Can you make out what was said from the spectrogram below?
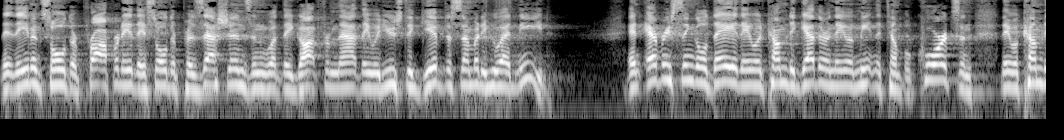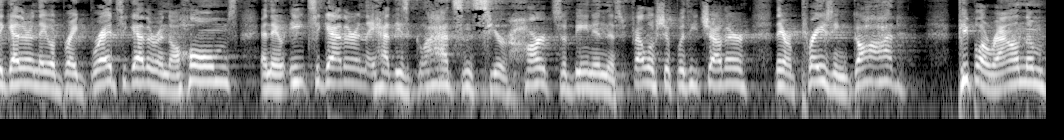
They, they even sold their property. They sold their possessions and what they got from that they would use to give to somebody who had need. And every single day they would come together and they would meet in the temple courts and they would come together and they would break bread together in the homes and they would eat together and they had these glad, sincere hearts of being in this fellowship with each other. They were praising God. People around them,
